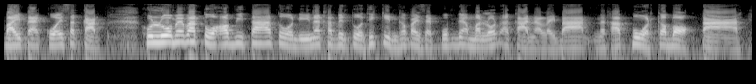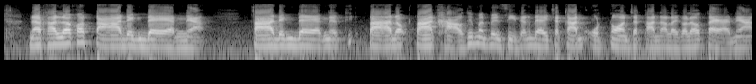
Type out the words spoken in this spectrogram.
ใบแปะกล้วยสกัด คุณรู้ไหมว่าตัวออฟวิต้าตัวนี้นะครับเป็นตัวที่กินเข้าไปเสร็จปุ๊บเนี่ยมันลดอาการอะไรบ้างนะครับปวดกระบอกตานะคะแล้วก็ตาแดงๆเนี่ย ตาแดงๆเนี่ยที่ตาตาขาวที่มันเป็นสีแดงๆจากการอดนอนจากการอะไรก็แล้วแต่เนี่ย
